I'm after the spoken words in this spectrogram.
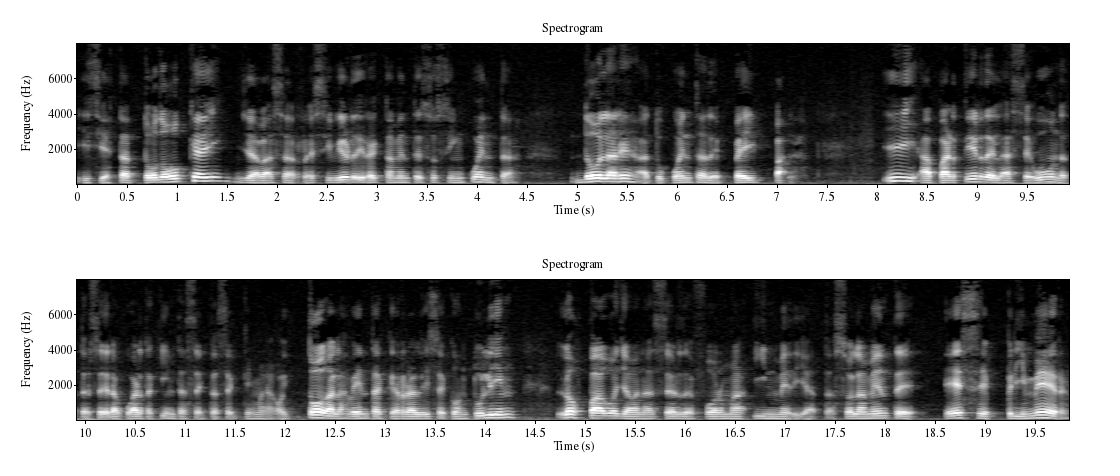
Y si está todo ok, ya vas a recibir directamente esos 50 dólares a tu cuenta de PayPal. Y a partir de la segunda, tercera, cuarta, quinta, sexta, séptima, hoy todas las ventas que realice con tu link, los pagos ya van a ser de forma inmediata. Solamente ese primer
